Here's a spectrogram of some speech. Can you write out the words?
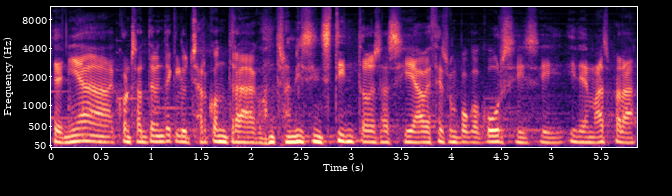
Tenía constantemente que luchar contra, contra mis instintos, así a veces un poco cursis y, y demás, para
